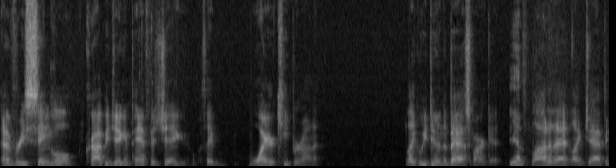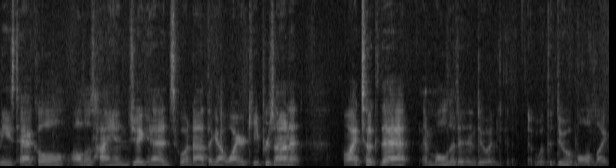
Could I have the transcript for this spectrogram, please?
every single crappie jig and panfish jig with a wire keeper on it, like we do in the bass market. Yep. A lot of that, like Japanese tackle, all those high end jig heads, whatnot, they got wire keepers on it. Well, I took that and molded it into a with the do it mold like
